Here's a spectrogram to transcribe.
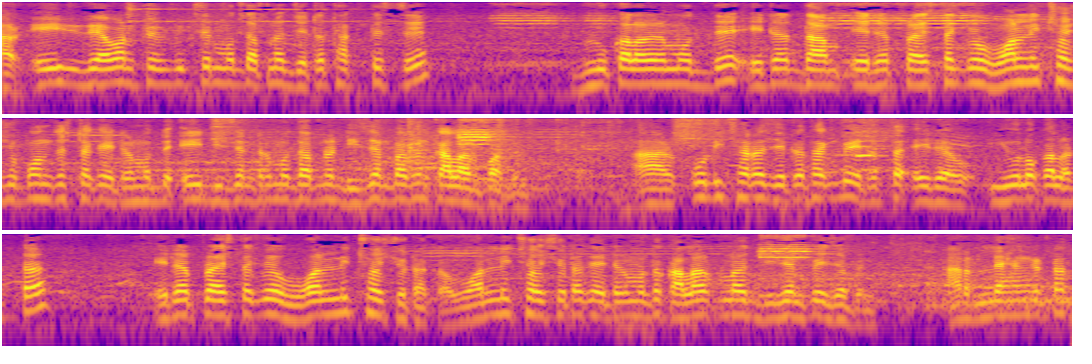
আর এই রেওয়ান ফেব্রিক্সের মধ্যে আপনার যেটা থাকতেছে ব্লু কালারের মধ্যে, এটার দাম এটার প্রাইস থাকবে ওয়ানলি ছশো পঞ্চাশ টাকা। এটার মধ্যে এই ডিজাইনটার মধ্যে আপনার ডিজাইন পাবেন কালার পাবেন। আর কোটি ছাড়া যেটা থাকবে, এটা এটা ইয়েলো কালারটা এটার প্রাইস থাকবে ওয়ানলি ছয়শো টাকা। ওয়ানলি ছয়শো টাকা, এটার মধ্যে কালার কালার ডিজাইন পেয়ে যাবেন। আর লেহেঙ্গাটার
